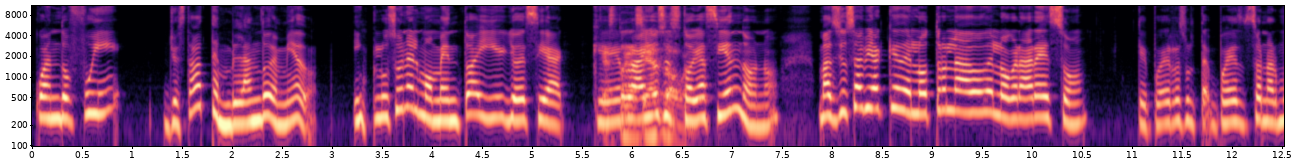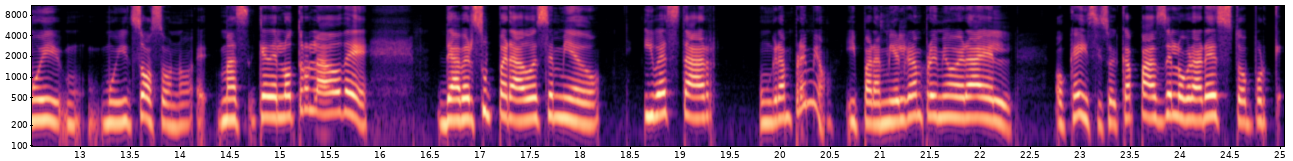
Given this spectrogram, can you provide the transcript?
Cuando fui, yo estaba temblando de miedo. incluso en el momento ahí yo decía, ¿qué, rayos estoy haciendo, no? Más yo sabía que del otro lado de lograr eso, que puede resultar, puede sonar muy, muy soso, ¿no? Eh, más que del otro lado de, de haber superado ese miedo, iba a estar un gran premio. Y para mí el gran premio era el, ok, si soy capaz de lograr esto, porque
